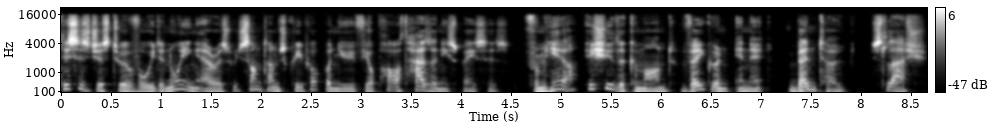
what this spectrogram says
This is just to avoid annoying errors which sometimes creep up on you if your path has any spaces. From here, issue the command vagrant init bento slash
